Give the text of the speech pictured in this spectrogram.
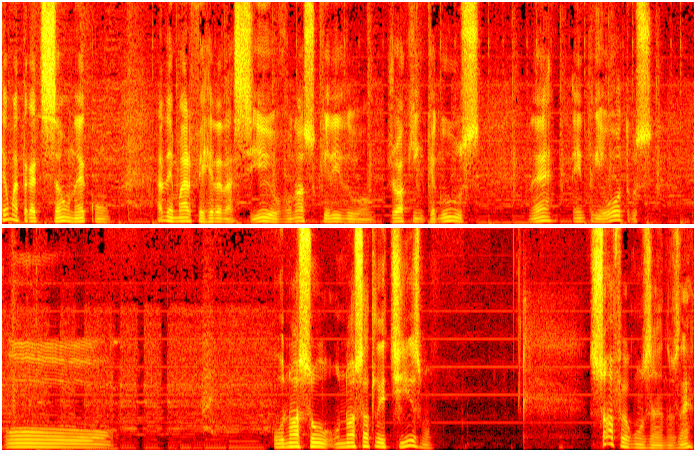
tem uma tradição, né, com Ademar Ferreira da Silva, o nosso querido Joaquim Cruz, né, entre outros. O o nosso o nosso atletismo sofre alguns anos, né?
